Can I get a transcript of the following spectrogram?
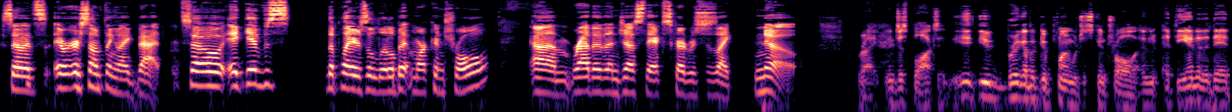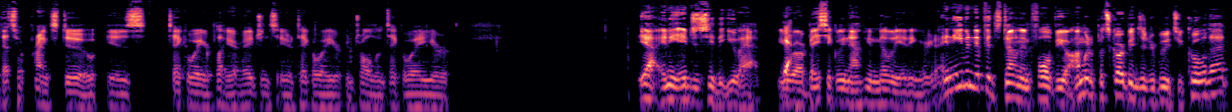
so it's or, or something like that. So it gives the players a little bit more control um, rather than just the X card, which is like, no. Right. It just blocks it. You you bring up a good point, which is control. And at the end of the day, that's what pranks do is take away your player agency or take away your control and take away your yeah, any agency that you have. You Yeah. are basically now humiliating your and even if it's done in full view, I'm gonna put scorpions in your boots. You cool with that?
